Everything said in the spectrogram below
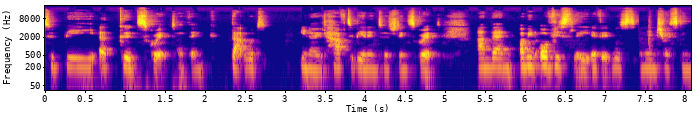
to be a good script. I think that would, you know, it'd have to be an interesting script, and then, I mean, obviously, if it was an interesting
